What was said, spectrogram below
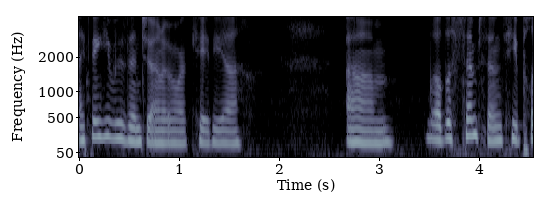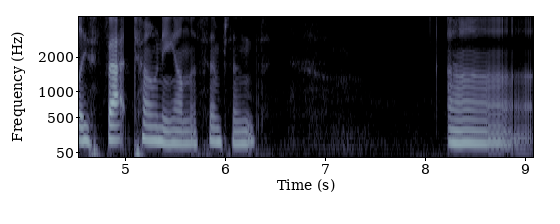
I think he was in Joan of Arcadia. Um, well, The Simpsons, he plays Fat Tony on The Simpsons. Uh,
